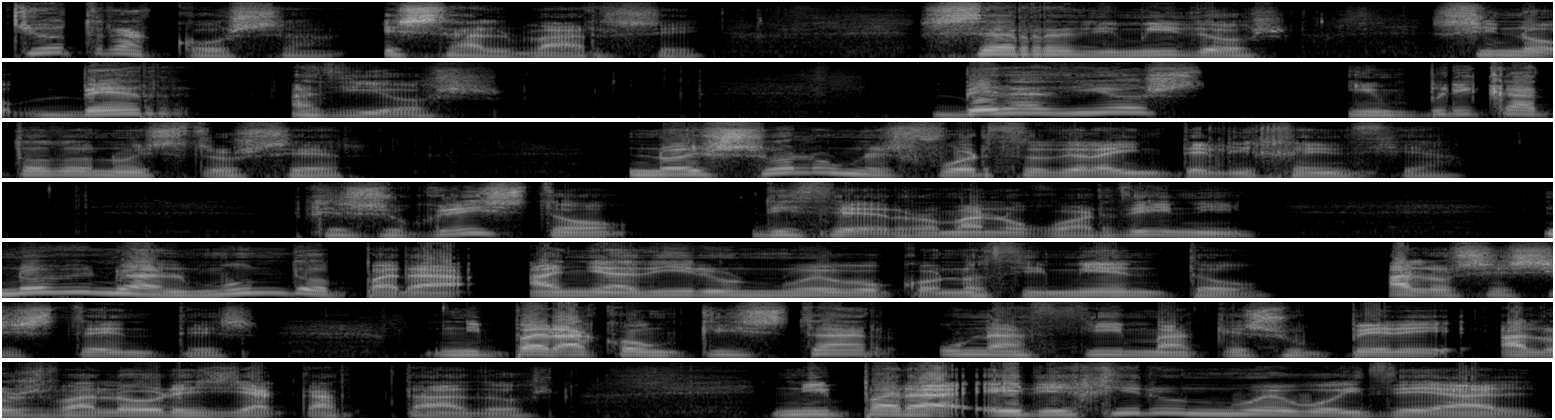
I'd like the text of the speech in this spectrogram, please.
¿Qué otra cosa es salvarse, ser redimidos, sino ver a Dios? Ver a Dios implica todo nuestro ser no es solo un esfuerzo de la inteligencia. Jesucristo, dice Romano Guardini, no vino al mundo para añadir un nuevo conocimiento a los existentes, ni para conquistar una cima que supere a los valores ya captados, ni para erigir un nuevo ideal,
